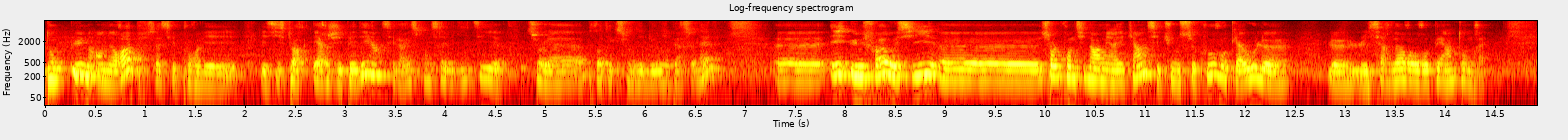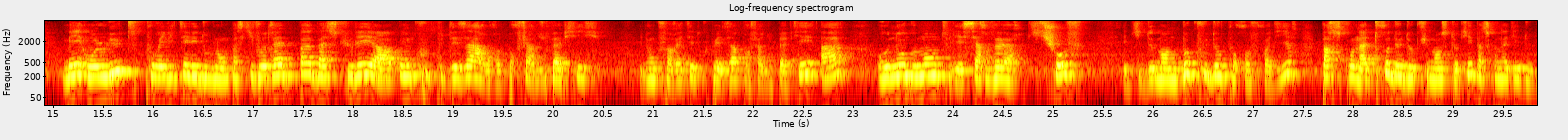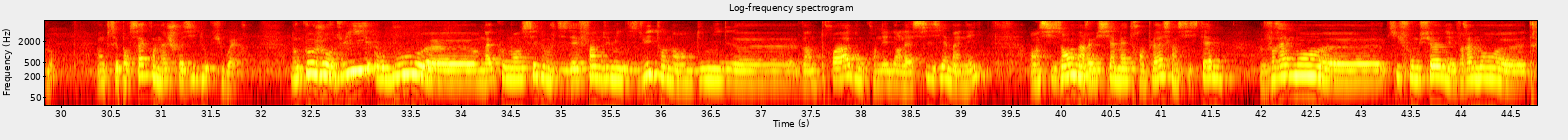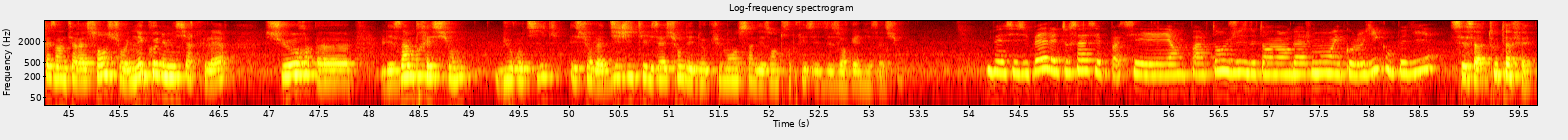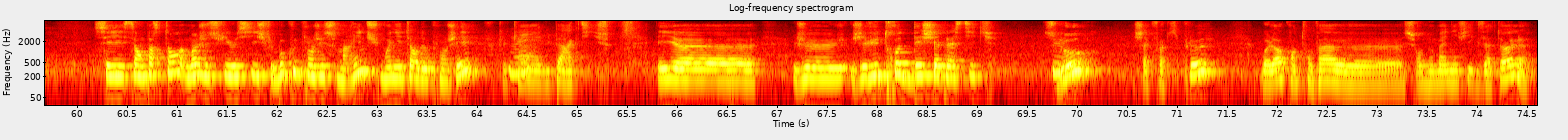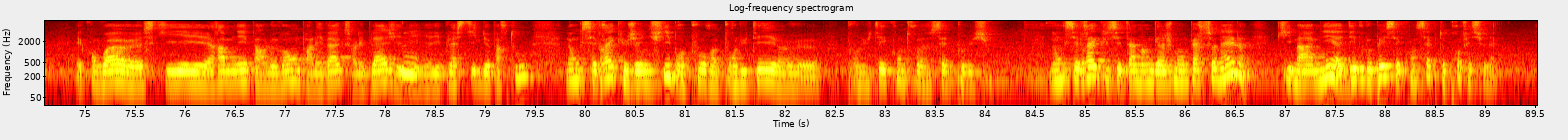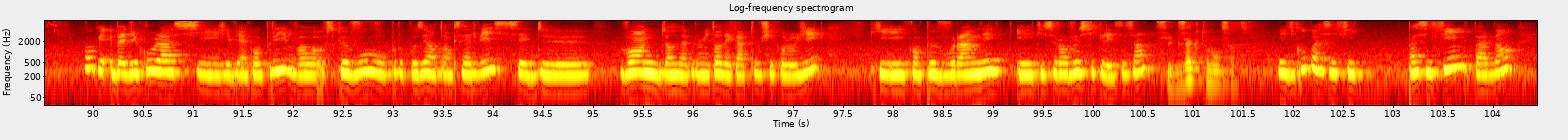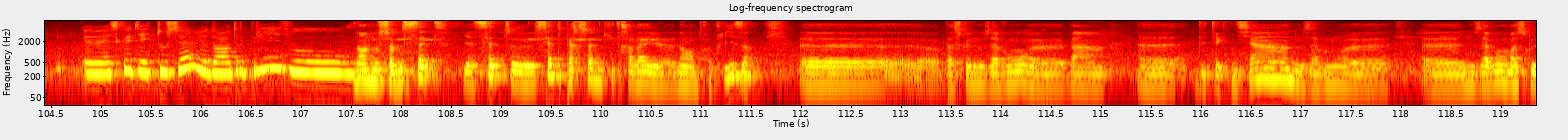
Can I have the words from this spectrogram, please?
dont une en Europe, ça c'est pour les, histoires RGPD, hein, c'est la responsabilité sur la protection des données personnelles, euh, et une fois aussi euh, sur le continent américain, c'est une secours au cas où le, le, serveur européen tomberait. Mais on lutte pour éviter les doublons, parce qu'il ne faudrait pas basculer à on coupe des arbres pour faire du papier, et donc il faut arrêter de couper des arbres pour faire du papier, à on augmente les serveurs qui chauffent et qui demandent beaucoup d'eau pour refroidir, parce qu'on a trop de documents stockés, parce qu'on a des doublons. Donc c'est pour ça qu'on a choisi DocuWare. Donc aujourd'hui, au bout, euh, on a commencé, donc je disais fin 2018, on est en 2023, donc on est dans la sixième année. En six ans, on a réussi à mettre en place un système vraiment euh, qui fonctionne et vraiment euh, très intéressant sur une économie circulaire, sur euh, les impressions bureautiques et sur la digitalisation des documents au sein des entreprises et des organisations. Ben, c'est super et tout ça, c'est en partant juste de ton engagement écologique, on peut dire? C'est ça, tout à fait. C'est en partant, moi je suis aussi, je fais beaucoup de plongée sous-marine, je suis moniteur de plongée, je suis quelqu'un d'hyper actif. Et j'ai vu trop de déchets plastiques sous mm. l'eau, à chaque fois qu'il pleut. Ou alors quand on va euh, sur nos magnifiques atolls et qu'on voit euh, ce qui est ramené par le vent, par les vagues sur les plages, il y a, des, plastiques de partout. Donc c'est vrai que j'ai une fibre pour, pour, lutter, euh, pour lutter contre cette pollution. Donc c'est vrai que c'est un engagement personnel qui m'a amené à développer ces concepts professionnels. Ok, bah du coup là, si j'ai bien compris, ce que vous vous proposez en tant que service, c'est de vendre dans un premier temps des cartouches écologiques qu'on peut vous ramener et qui seront recyclés, c'est ça? C'est exactement ça. Et du coup, Pacific, Pacific pardon, Euh, est-ce que tu es tout seul dans l'entreprise ou... Non, nous sommes sept. Il y a sept, euh, sept personnes qui travaillent euh, dans l'entreprise parce que nous avons ben, des techniciens, nous avons, nous avons parce que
